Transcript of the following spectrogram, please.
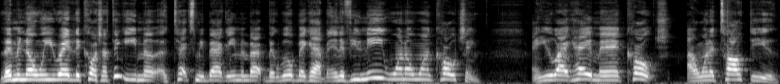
Let me know when you're ready to coach. I think email, uh, text me back, email back, but we'll make it happen. And if you need one-on-one coaching, and you like, hey man, coach, I want to talk to you.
